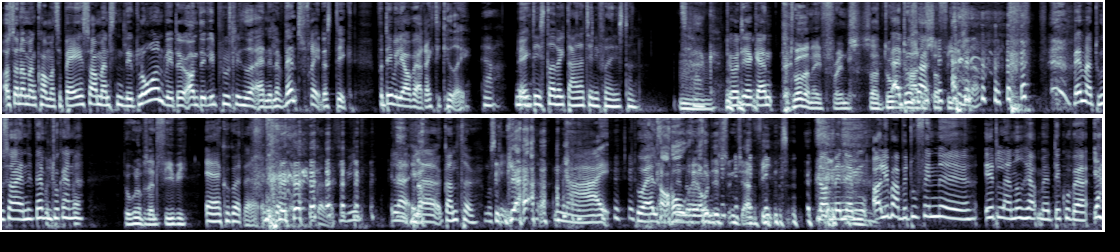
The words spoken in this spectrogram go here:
Og så når man kommer tilbage, så er man sådan lidt loren ved det, om det lige pludselig hedder Anne Lavens fredagsdigt. For det vil jeg jo være rigtig ked af. Ja, men Ikke? det er stadigvæk dig, der er Jennifer Aniston. Tak. Det var det, jeg gerne... Ja, du har været med i Friends, så du, Er du har så- det så fint. Hvem er du så, Anne? Hvem vil du gerne være? Du er 100% Phoebe. Ja, jeg kunne godt være, jeg kunne godt, jeg kunne godt være Phoebe. Eller, eller Gunther, måske. Ja. Nej, du har altid Jo, fundet noget jo, det synes jeg er fint. Nå, men øhm, Oliver, vil du finde øh, et eller andet her med, det kunne være... Ja,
